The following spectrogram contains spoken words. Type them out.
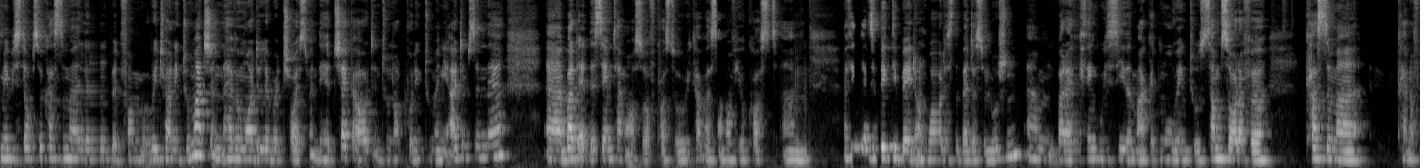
maybe stops the customer a little bit from returning too much and have a more deliberate choice when they hit checkout into not putting too many items in there. Uh, but at the same time, also, of course, to recover some of your costs. Um, mm-hmm. I think there's a big debate on what is the better solution. Um, but I think we see the market moving to some sort of a customer kind of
